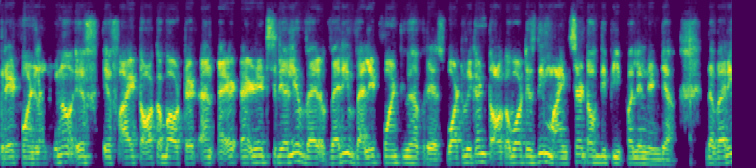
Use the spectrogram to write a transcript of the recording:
great point like you know if if I talk about it and it's really very valid point you have raise what we can talk about is the mindset of the people in India the very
